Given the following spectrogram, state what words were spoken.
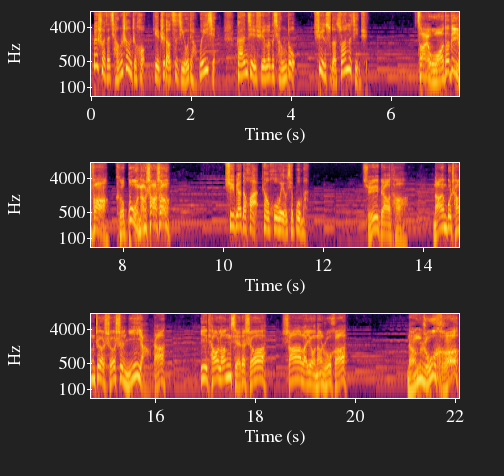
被甩在墙上之后，也知道自己有点危险，赶紧寻了个墙洞，迅速的钻了进去。在我的地方可不能杀生。徐彪的话让护卫有些不满。徐彪头，难不成这蛇是你养的？一条冷血的蛇，杀了又能如何？能如何？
